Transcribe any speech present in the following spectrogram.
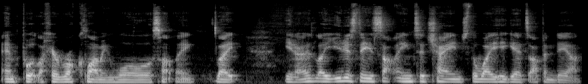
and put like a rock climbing wall or something. Like you know, like you just need something to change the way he gets up and down.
